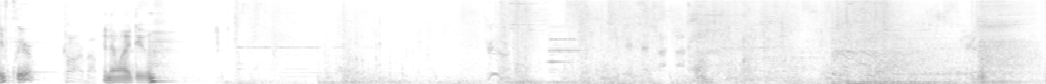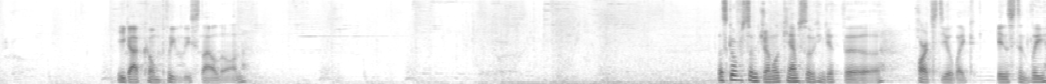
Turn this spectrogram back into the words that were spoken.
Wave clear? You know I do. He got completely styled on. Let's go for some jungle camp so we can get the Heartsteel like instantly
